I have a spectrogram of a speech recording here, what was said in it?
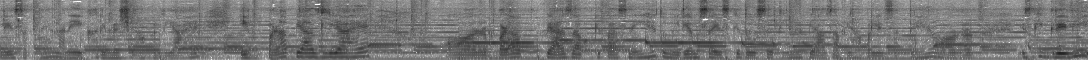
ले सकते हैं। मैंने एक हरी मिर्च यहाँ पर लिया है, एक बड़ा प्याज लिया है और बड़ा प्याज आपके पास नहीं है तो मीडियम साइज़ के दो से तीन प्याज आप यहाँ पर ले सकते हैं और इसकी ग्रेवी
